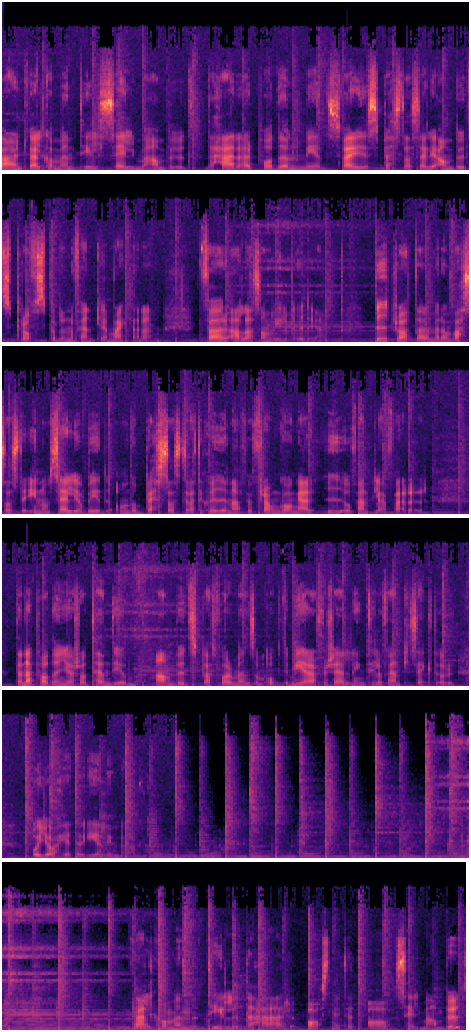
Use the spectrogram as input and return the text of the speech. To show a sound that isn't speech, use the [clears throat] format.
Varmt välkommen till Sälj med anbud. Det här är podden med Sveriges bästa sälj och anbudsproffs på den offentliga marknaden. För alla som vill bli det. Vi pratar med de vassaste inom sälj och bid om de bästa strategierna för framgångar i offentliga affärer. Den här podden görs av Tendium, anbudsplattformen som optimerar försäljning till offentlig sektor. Och jag heter Elin Löv. Välkommen till det här avsnittet av Sälj med anbud.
